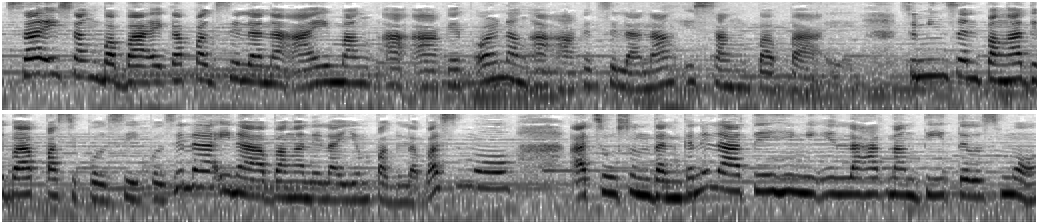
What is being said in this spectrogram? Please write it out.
sa isang babae kapag sila na ay mang-aakit or nang-aakit sila ng isang babae. So minsan pa nga 'di ba pasipol-sipol sila, inaabangan nila yung paglabas mo at susundan ka nila at hihingiin lahat ng details mo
